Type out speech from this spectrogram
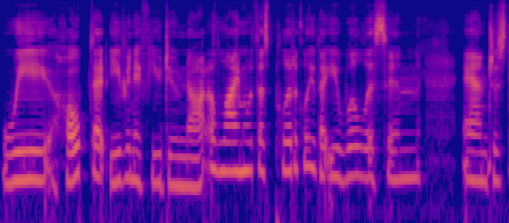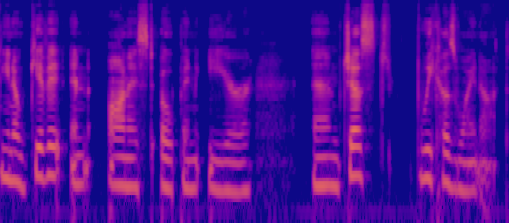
we hope that even if you do not align with us politically, that you will listen and just, you know, give it an honest, open ear. Um, just because why not?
